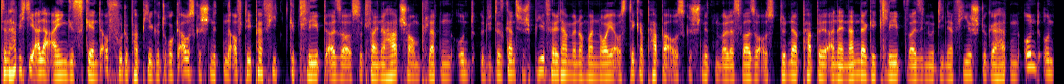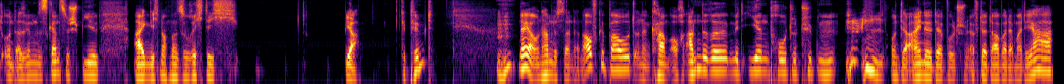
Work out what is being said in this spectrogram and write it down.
Dann habe ich die alle eingescannt, auf Fotopapier gedruckt, ausgeschnitten, auf Depafit geklebt, also auf so kleine Hartschaumplatten und das ganze Spielfeld haben wir nochmal neu aus dicker Pappe ausgeschnitten, weil das war so aus dünner Pappe aneinander geklebt, weil sie nur DIN A4 Stücke hatten und, und, und. Also wir haben das ganze Spiel eigentlich nochmal so richtig, ja, gepimpt. Mhm. Naja, und haben das dann, dann aufgebaut und dann kamen auch andere mit ihren Prototypen und der eine, der wohl schon öfter da war, der meinte, ja,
